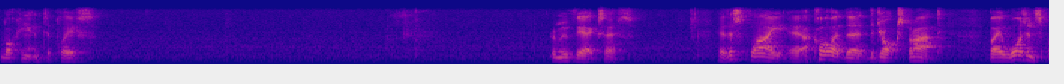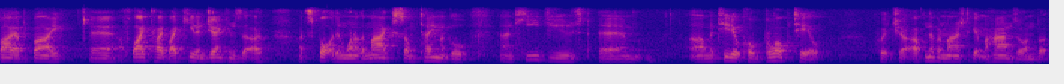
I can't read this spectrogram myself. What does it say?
locking it into place. remove the excess. Uh, this fly, uh, I call it the, the Jock Sprat, but it was inspired by uh, a fly type by Kieran Jenkins that I had spotted in one of the mags some time ago and he'd used um, a material called blobtail which I've never managed to get my hands on but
